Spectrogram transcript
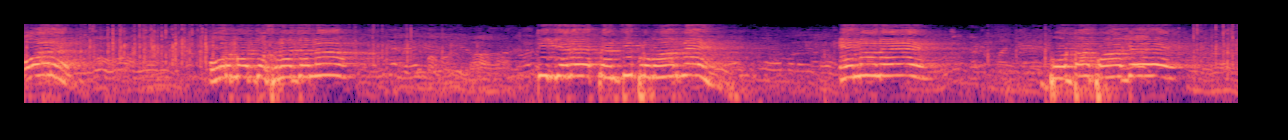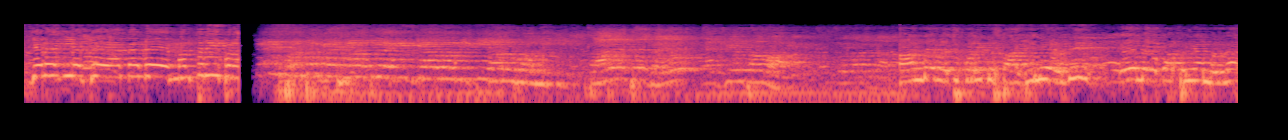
ਔਰ ਔਰ ਮੈਂ ਦੱਸਣਾ ਚਾਹਨਾ ਕਿ ਜਿਹੜੇ 35 ਪਰਿਵਾਰ ਨੇ, ਇਹਨਾਂ ਨੇ ਵੋਟਾਂ ਪਾ ਕੇ ਜਿਹੜੇ ਕਿ ਇੱਥੇ ਐਮਐਲਏ ਮੰਤਰੀ ਬਣਾ ਸਾਰੇ ਇੱਥੇ ਗਏ ਐਸਡੀਐਮ ਸਾਹਿਬ ਆ ਖਾਨ ਦੇ ਵਿੱਚ ਕੋਈ ਗੁਸਤਾਖੀ ਨਹੀਂ ਹੋਈ ਇਹ ਲੋਕ ਆਪਣੀਆਂ ਮੰਗਾਂ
